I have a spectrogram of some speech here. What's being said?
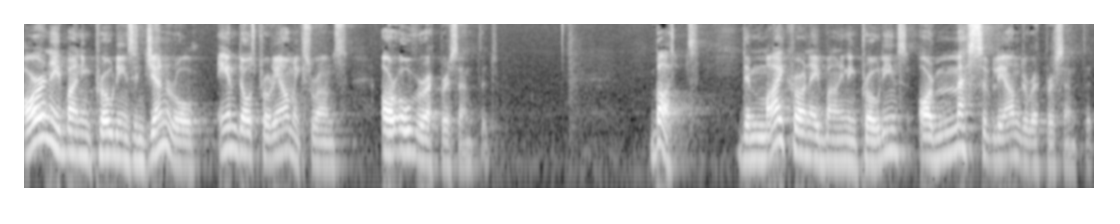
RNA binding proteins in general in those proteomics runs are overrepresented. But the microRNA binding proteins are massively underrepresented.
